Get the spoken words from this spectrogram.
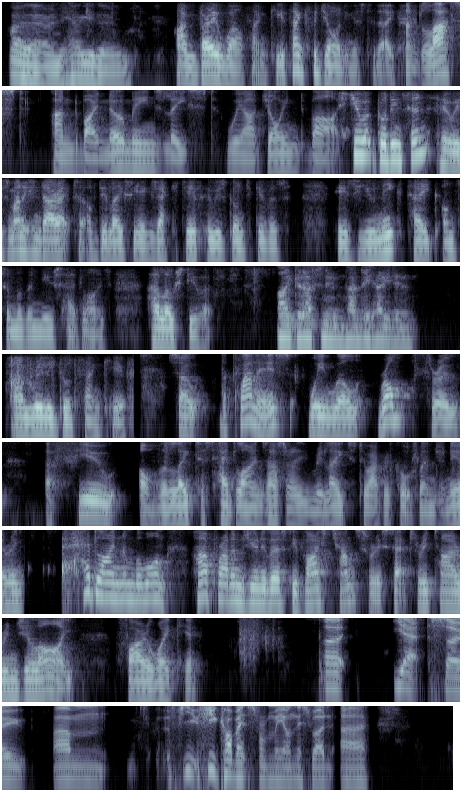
Hi there, Andy. How are you doing? I'm very well, thank you. Thank you for joining us today. And last, and by no means least, we are joined by Stuart Goodinson, who is Managing Director of DeLacy Executive, who is going to give us his unique take on some of the news headlines. Hello, Stuart. Hi, good afternoon, Andy. How are you doing? I'm really good, thank you. So, the plan is we will romp through a few of the latest headlines as they relate to agricultural engineering. Headline number one Harper Adams University Vice Chancellor is set to retire in July. Fire away, Kit. Uh, yeah, so um, a few few comments from me on this one. Uh,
